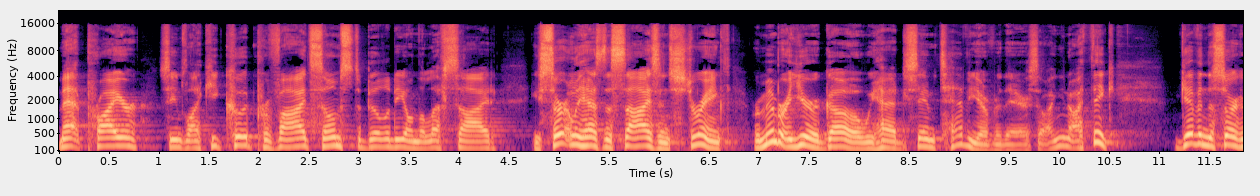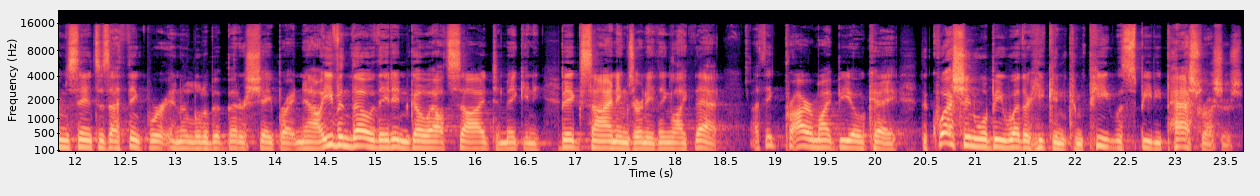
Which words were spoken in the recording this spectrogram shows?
Matt Pryor seems like he could provide some stability on the left side. He certainly has the size and strength. Remember a year ago, we had Sam Tevi over there. So, you know, I think given the circumstances, I think we're in a little bit better shape right now, even though they didn't go outside to make any big signings or anything like that. I think Pryor might be okay. The question will be whether he can compete with speedy pass rushers.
